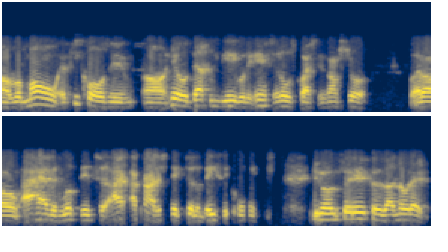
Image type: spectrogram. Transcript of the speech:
Uh, Ramon, if he calls in, uh, he'll definitely be able to answer those questions. I'm sure. But um, I haven't looked into. I, I kind of stick to the basic coins. You know what I'm saying? Because I know that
